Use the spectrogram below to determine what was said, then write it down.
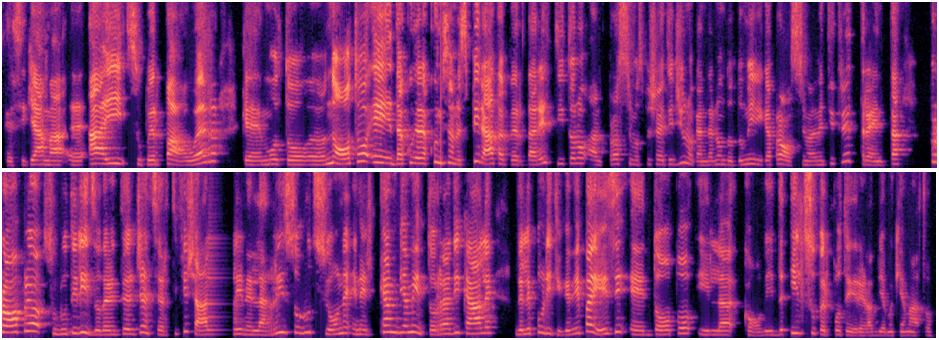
che si chiama eh, AI Superpower, che è molto eh, noto e da cui, da cui, mi sono ispirata per dare il titolo al prossimo speciale TG1 che andrà in onda domenica prossima alle 23.30 proprio sull'utilizzo delle intelligenze artificiali nella risoluzione e nel cambiamento radicale delle politiche dei paesi e dopo il Covid, il superpotere l'abbiamo chiamato.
